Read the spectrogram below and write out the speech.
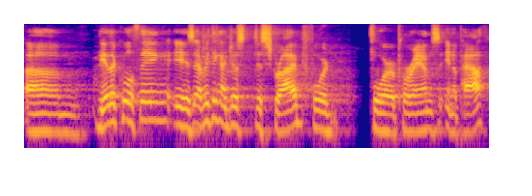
Um, the other cool thing is everything I just described for, for params in a path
